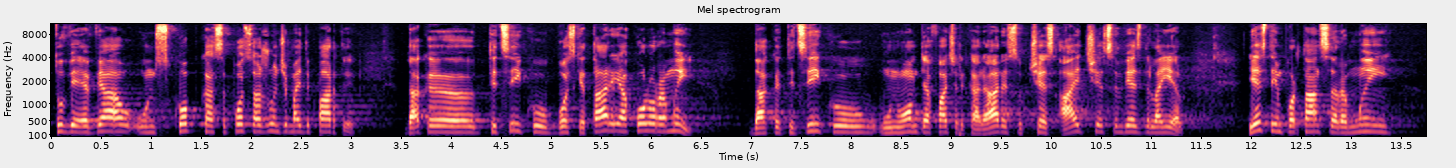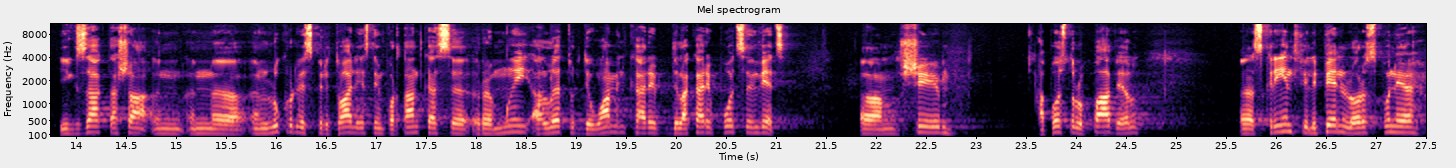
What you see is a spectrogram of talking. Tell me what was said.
tu vei avea un scop ca să poți ajunge mai departe. Dacă te ții cu boschetarii, acolo rămâi. Dacă te ții cu un om de afaceri care are succes, ai ce să înveți de la el. Este important să rămâi exact așa în, în, în lucrurile spirituale, este important ca să rămâi alături de oameni care, de la care poți să înveți. Um, și Apostolul Pavel, uh, scriind Filipenilor, spune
